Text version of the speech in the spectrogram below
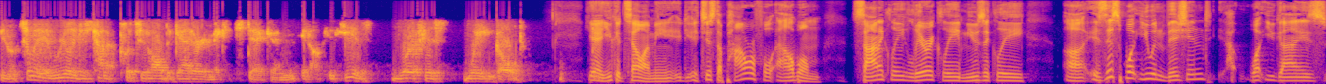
You know, somebody that really just kind of puts it all together and makes it stick. And you know, he, he is worth his weight in gold. Yeah, you could tell. I mean, it, it's just a powerful album, sonically, lyrically, musically. Uh, is this what you envisioned? What you guys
